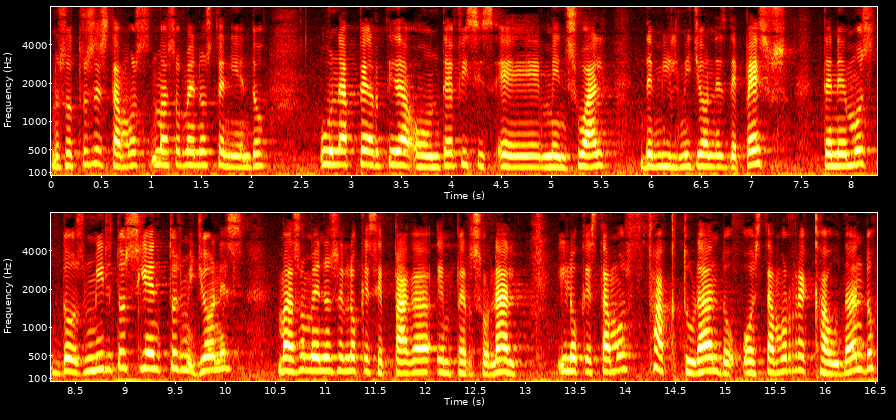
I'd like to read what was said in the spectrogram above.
Nosotros estamos más o menos teniendo una pérdida o un déficit eh, mensual de mil millones de pesos. Tenemos 2.200 millones, más o menos es lo que se paga en personal. Y lo que estamos facturando o estamos recaudando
